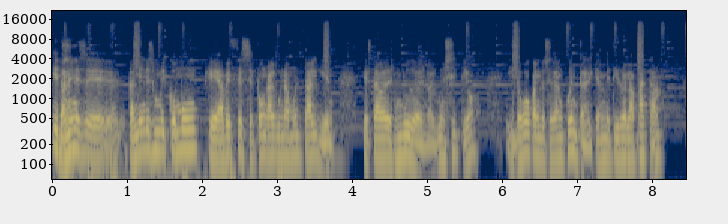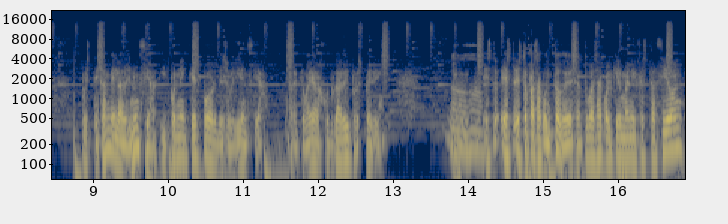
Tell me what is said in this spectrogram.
Y también es, eh, también es muy común que a veces se ponga alguna multa a alguien que estaba desnudo en algún sitio y luego cuando se dan cuenta de que han metido la pata, pues te cambian la denuncia y ponen que es por desobediencia, para que vaya al juzgado y prospere. Esto, esto, pasa con todo, ¿eh? o sea, tú vas a cualquier manifestación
